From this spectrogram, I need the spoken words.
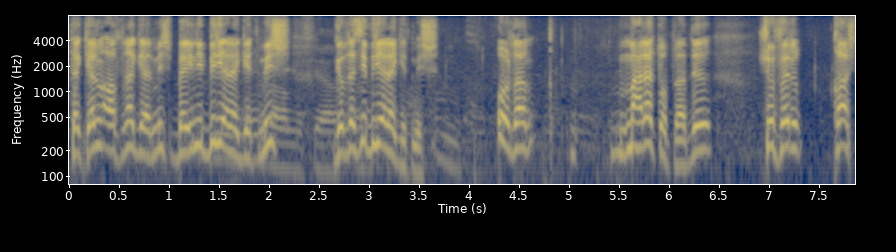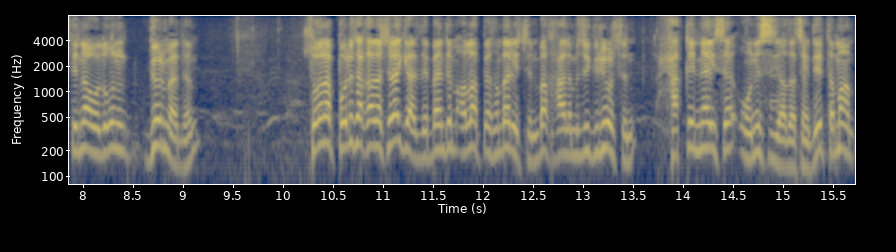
tekerin altına gelmiş beyni bir yere gitmiş gövdesi bir yere gitmiş. Oradan mahalle topladı şoför kaçtı ne olduğunu görmedim. Sonra polis arkadaşlara geldi. Ben dedim Allah peygamber için bak halimizi görüyorsun. Hakkı neyse onu siz yazacaksınız. Dedi tamam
